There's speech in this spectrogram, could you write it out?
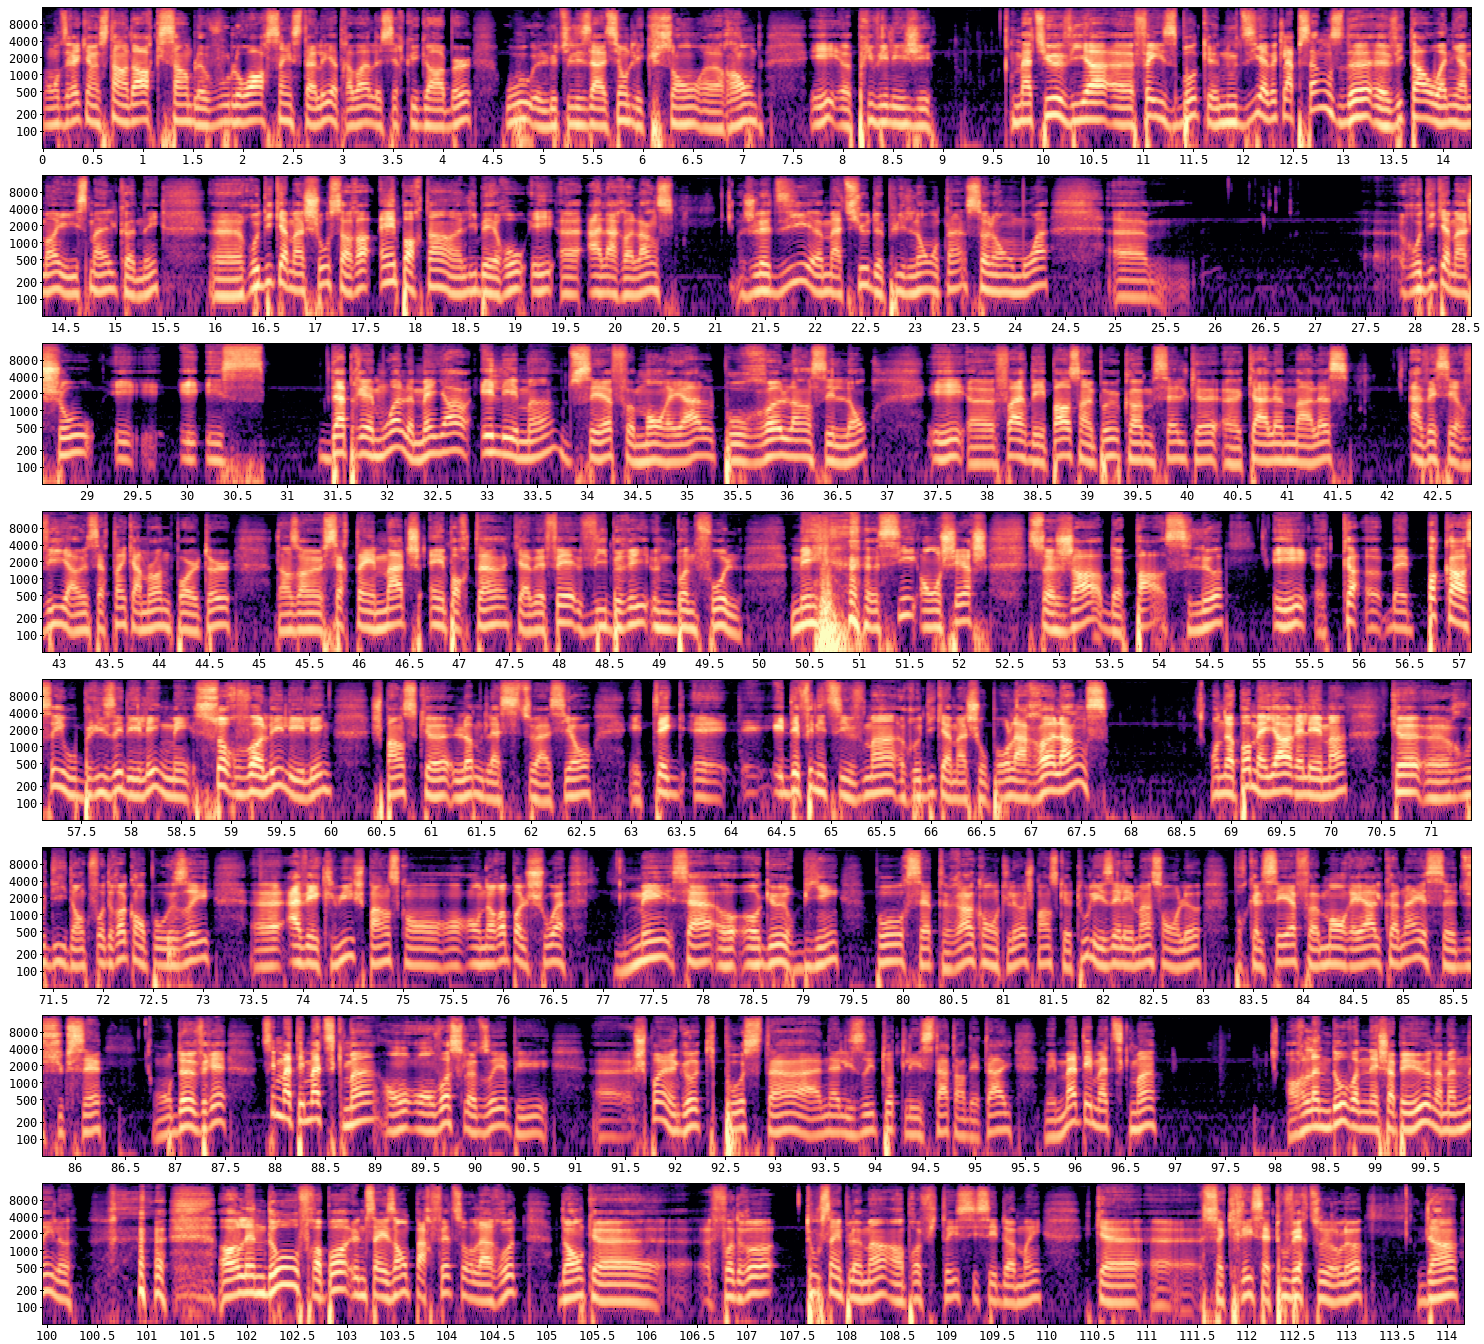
on dirait qu'il y a un standard qui semble vouloir s'installer à travers le circuit Garber où l'utilisation de l'écusson euh, ronde est privilégiée. Mathieu, via euh, Facebook, nous dit avec l'absence de euh, Victor Wanyama et Ismaël Koné, euh, Rudy Camacho sera important en libéraux et à la relance. Je le dis, Mathieu, depuis longtemps, selon moi, Rudy Camacho est, est d'après moi, le meilleur élément du CF Montréal pour relancer long et euh, faire des passes un peu comme celle que euh, Callum Malice avait servi à un certain Cameron Porter dans un certain match important qui avait fait vibrer une bonne foule. Mais si on cherche ce genre de passe-là, et euh, ben, pas casser ou briser des lignes, mais survoler les lignes, je pense que l'homme de la situation est, définitivement Rudy Camacho. Pour la relance, on n'a pas meilleur élément que euh, Rudy. Donc, il faudra composer euh, avec lui. Je pense qu'on n'aura pas le choix. Mais ça augure bien pour cette rencontre-là. Je pense que tous les éléments sont là pour que le CF Montréal connaisse du succès. On devrait, tu sais, mathématiquement, on, va se le dire, puis euh, je suis pas un gars qui pousse tant à analyser toutes les stats en détail, mais mathématiquement, Orlando va en échapper une à un là. Orlando fera pas une saison parfaite sur la route, donc euh, faudra tout simplement en profiter si c'est demain que euh, se crée cette ouverture-là dans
